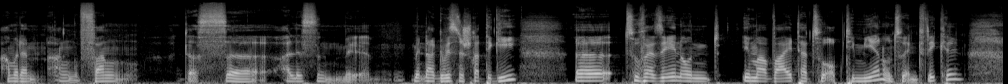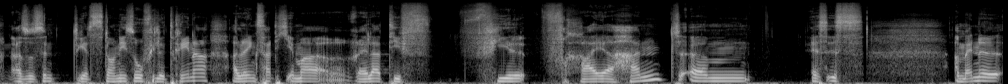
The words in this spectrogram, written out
haben wir dann angefangen, das äh, alles mit, mit, einer gewissen Strategie äh, zu versehen und immer weiter zu optimieren und zu entwickeln. Also es sind jetzt noch nicht so viele Trainer, allerdings hatte ich immer relativ viel freie Hand. Ähm, es ist am Ende,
